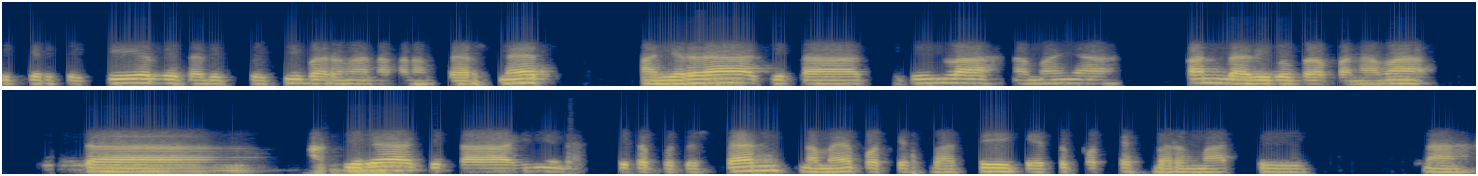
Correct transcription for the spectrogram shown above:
pikir-pikir kita diskusi bareng anak-anak persnet akhirnya kita lah namanya. Kan dari beberapa nama. Dan akhirnya kita ini dah kita putuskan namanya podcast batik yaitu podcast bareng mati. Nah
